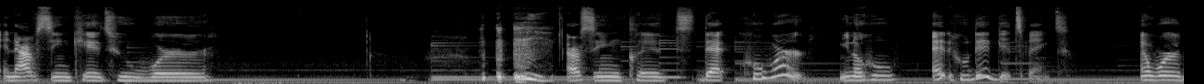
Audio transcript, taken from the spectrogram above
And I've seen kids who were. I've seen kids that who were, you know, who who did get spanked and we're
